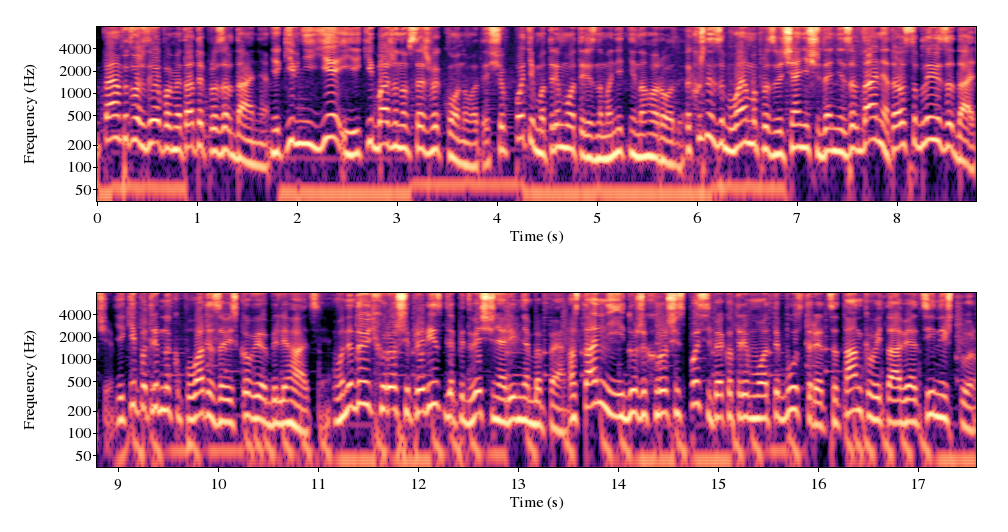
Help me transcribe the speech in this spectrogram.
БП, тут важливо пам'ятати про завдання, які в ній є, і які бажано все ж виконувати, щоб потім отримувати різноманітні нагороди. Також не забуваємо про звичайні щоденні завдання та особливі задачі, які потрібно купувати за військові облігації. Вони дають хороший приріст для підвищення рівня БП. Останній і дуже хороший спосіб, як отримувати бустери, це танковий та авіаційний штурм.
